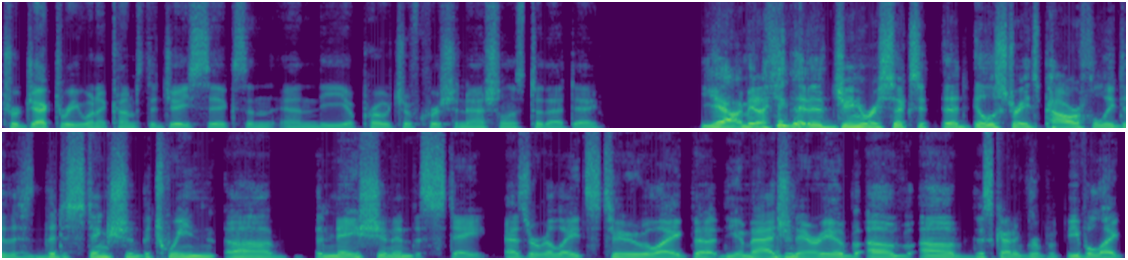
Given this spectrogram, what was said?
trajectory when it comes to J six and and the approach of Christian nationalists to that day. Yeah, I mean, I think that uh, January 6th it, it illustrates powerfully the, the distinction between uh, the nation and the state as it relates to like the the imaginary of, of of this kind of group of people. Like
